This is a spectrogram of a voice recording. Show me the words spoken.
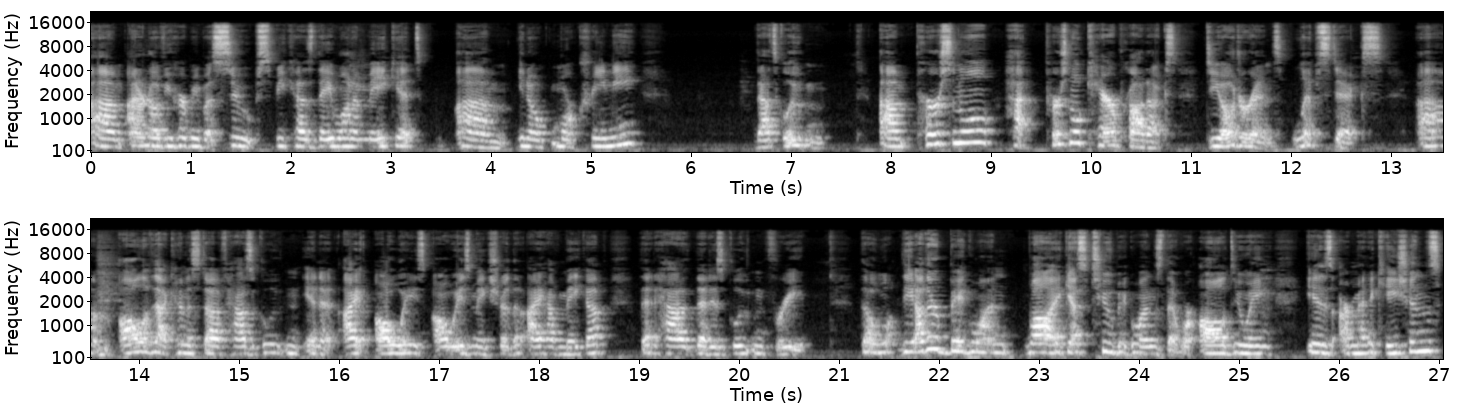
Um, I don't know if you heard me, but soups, because they want to make it, um, you know, more creamy. That's gluten. Um, personal personal care products, deodorants, lipsticks, um, all of that kind of stuff has gluten in it. I always, always make sure that I have makeup that has that is gluten free. The the other big one, well, I guess two big ones that we're all doing is our medications.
